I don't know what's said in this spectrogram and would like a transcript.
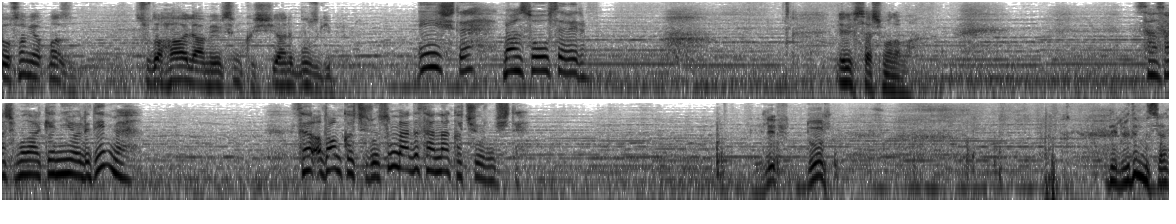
Yerinde olsam yapmazdım. Suda hala mevsim kış yani buz gibi. İyi işte. Ben soğuğu severim. Elif saçmalama. Sen saçmalarken iyi öyle değil mi? Sen adam kaçırıyorsun ben de senden kaçıyorum işte. Elif dur. Delirdin mi sen?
